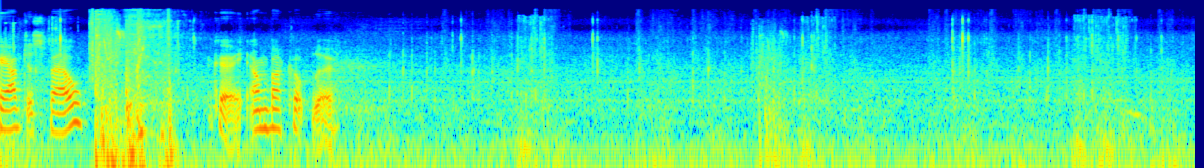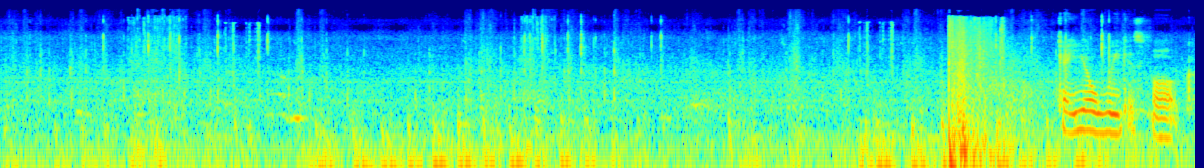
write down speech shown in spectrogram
Okay, I've just fell. Okay, I'm back up there. Okay, you're weak as fuck.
